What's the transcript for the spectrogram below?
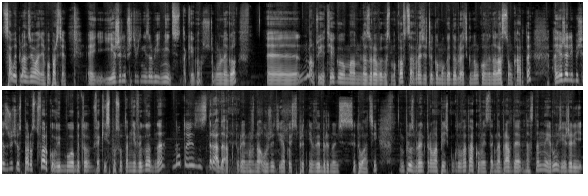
cały plan działania. Popatrzcie, y, jeżeli przeciwnik nie zrobi nic takiego szczególnego, mam tu Yetiego, mam lazurowego smokowca, w razie czego mogę dobrać gnomką wynalazcą kartę, a jeżeli by się zrzucił z paru stworków i byłoby to w jakiś sposób tam niewygodne, no to jest zdrada, której można użyć i jakoś sprytnie wybrnąć z sytuacji. Plus broń, która ma 5 punktów ataku, więc tak naprawdę w następnej rundzie, jeżeli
